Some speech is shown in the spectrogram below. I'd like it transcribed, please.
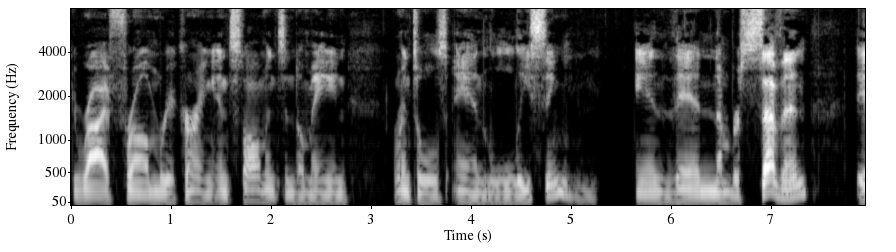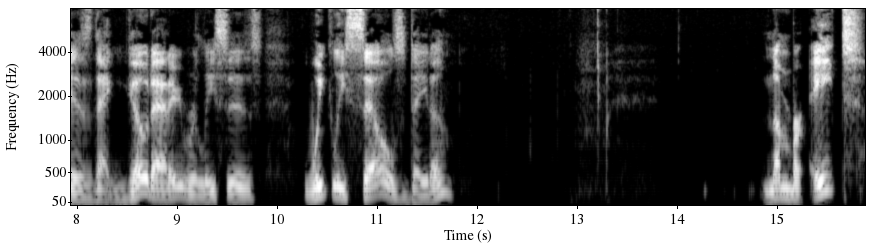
derived from recurring installments and domain rentals and leasing. And then number seven is that GoDaddy releases weekly sales data. Number eight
